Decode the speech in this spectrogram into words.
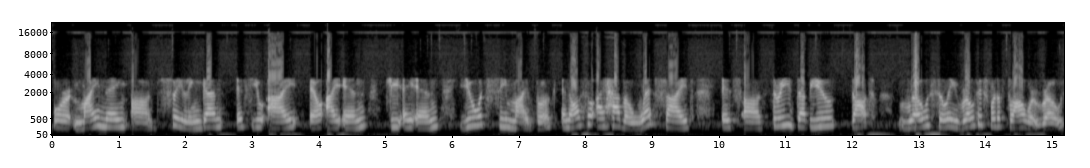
or my name, uh, Lingan, S U I L I N G A N, you would see my book. And also, I have a website. It's uh, 3w dot Rose Celine. Rose is for the flower, Rose.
